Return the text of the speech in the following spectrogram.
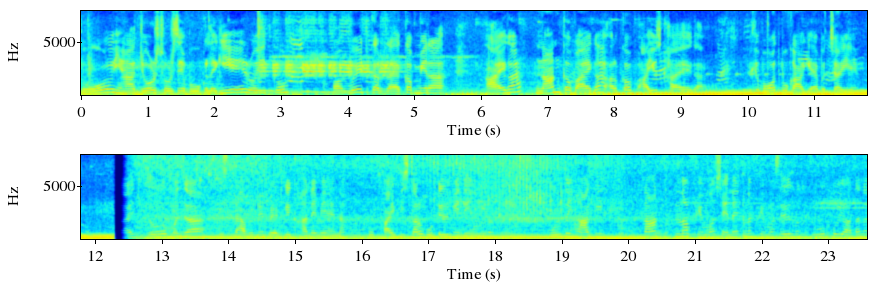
तो यहाँ ज़ोर शोर से भूख लगी है रोहित को और वेट कर रहा है, कब मेरा आएगा, नान कब आएगा और कब आयुष खाएगा? क्योंकि बहुत भूख आ गया है बच्चा ये। जो मज़ा इस ढाबे में बैठ के खाने में है ना, वो फाइव स्टार होटल में नहीं है। बोल तो यहाँ की नान इतना फ़ेमस है ना, इतना फ़ेमस है मतलब जो कोई आता ना,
